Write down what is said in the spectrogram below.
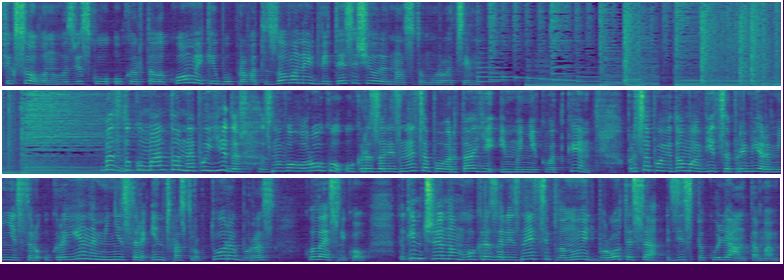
фіксованого зв'язку Укртелеком, який був приватизований в 2011 році. Документа не поїдеш. З нового року Укрзалізниця повертає іменні квитки. Про це повідомив віце-прем'єр-міністр України, міністр інфраструктури Борис Колесніков. Таким чином, Укрзалізниці планують боротися зі спекулянтами.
